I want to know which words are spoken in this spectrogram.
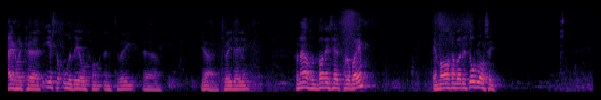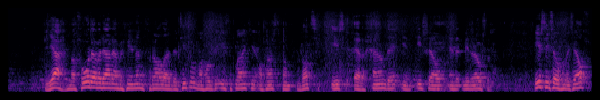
eigenlijk eh, het eerste onderdeel van een, twee, eh, ja, tweedeling. Vanavond, wat is het probleem? En morgen, wat is de oplossing? Ja, maar voordat we daaraan beginnen, vooral eh, de titel, mag ook de eerste plaatje alvast van wat is er gaande in Israël en het Midden-Oosten. Eerst iets over mezelf.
